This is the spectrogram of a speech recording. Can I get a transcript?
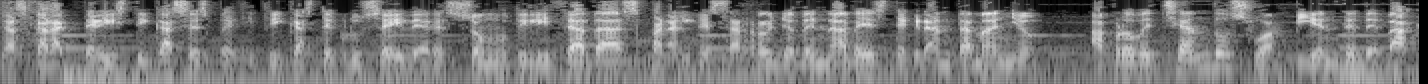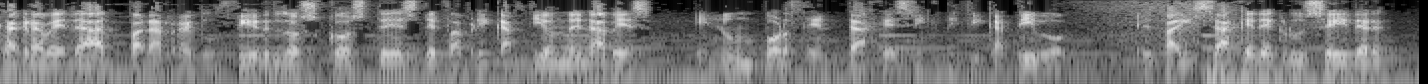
Las características específicas de Crusader son utilizadas para el desarrollo de naves de gran tamaño, aprovechando su ambiente de baja gravedad para reducir los costes de fabricación de naves en un porcentaje significativo. El paisaje de Crusader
